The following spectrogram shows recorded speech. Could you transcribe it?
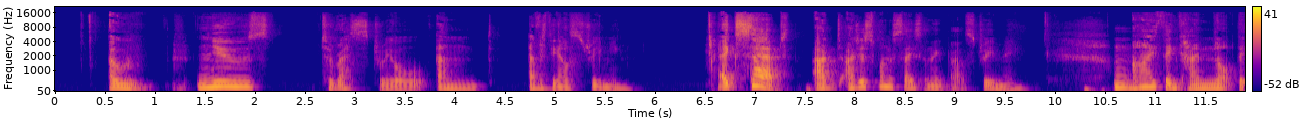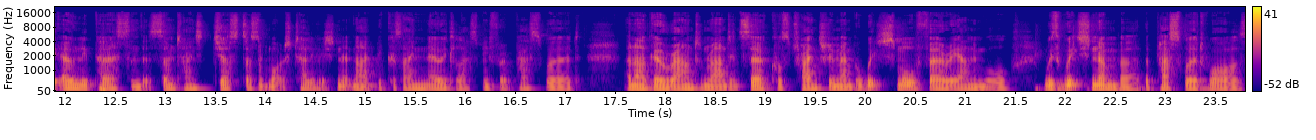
oh, news, terrestrial, and everything else streaming. Except, I, I just want to say something about streaming. Mm. I think I'm not the only person that sometimes just doesn't watch television at night because I know it'll ask me for a password and I'll go round and round in circles trying to remember which small furry animal with which number the password was.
